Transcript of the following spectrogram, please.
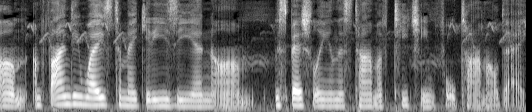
um, I'm finding ways to make it easy, and um, especially in this time of teaching full time all day.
